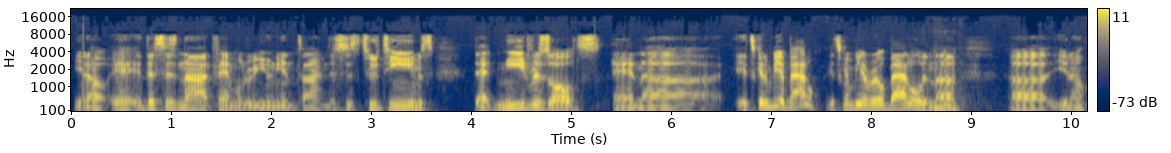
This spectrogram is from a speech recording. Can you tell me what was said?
you know, it, this is not family reunion time. This is two teams that need results, and uh, it's going to be a battle. It's going to be a real battle. And, uh, mm-hmm. uh, uh, you know,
